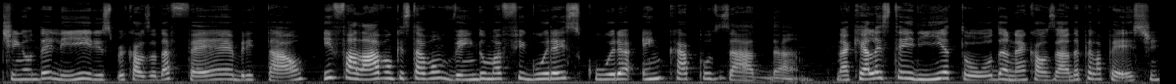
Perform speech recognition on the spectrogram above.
Tinham delírios por causa da febre e tal, e falavam que estavam vendo uma figura escura encapuzada. Naquela histeria toda, né, causada pela peste,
